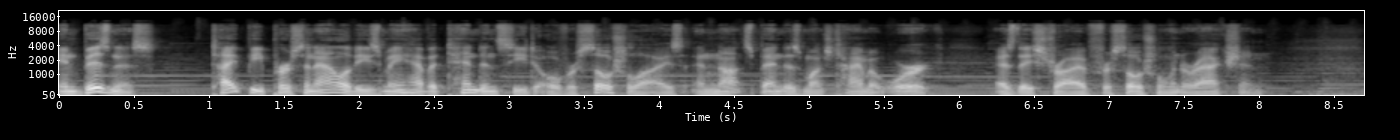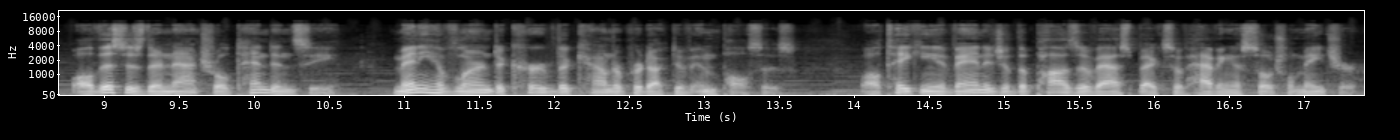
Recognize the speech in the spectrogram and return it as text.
In business, Type B personalities may have a tendency to over socialize and not spend as much time at work as they strive for social interaction. While this is their natural tendency, many have learned to curb their counterproductive impulses while taking advantage of the positive aspects of having a social nature.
